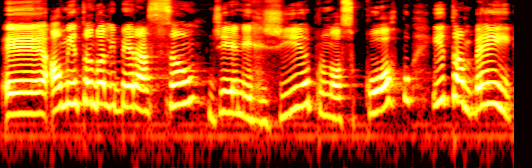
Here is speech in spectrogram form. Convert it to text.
é, aumentando a liberação de energia para o nosso corpo e também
